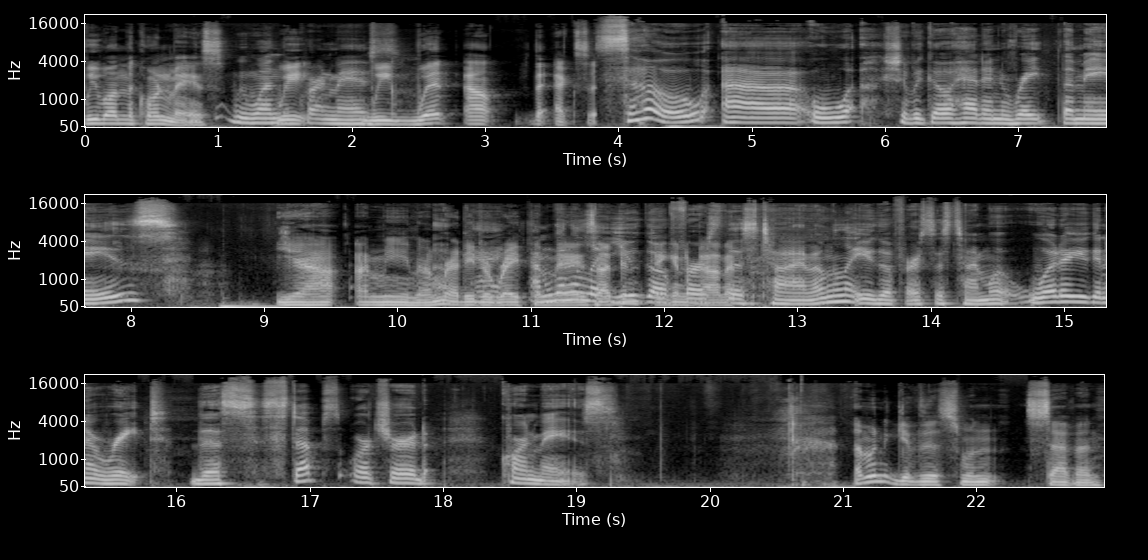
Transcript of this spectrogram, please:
We won the corn maze. We won the corn maze. We went out the exit. so, uh, wh- should we go ahead and rate the maze? Yeah, I mean, I'm ready to rate the maze. I'm gonna maze. let I've you been go thinking first about this it. time. I'm gonna let you go first this time. What What are you gonna rate this Stepp's Orchard corn maze? I'm going to give this one seven.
